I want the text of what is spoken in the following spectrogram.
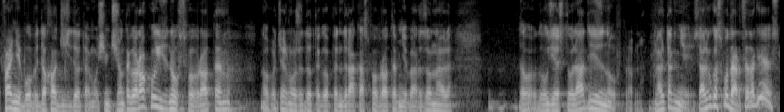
Fajnie byłoby dochodzić do tam 80 roku i znów z powrotem. No chociaż może do tego pędraka z powrotem nie bardzo, no ale do 20 lat i znów, prawda? No ale tak nie jest. Ale w gospodarce tak jest.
